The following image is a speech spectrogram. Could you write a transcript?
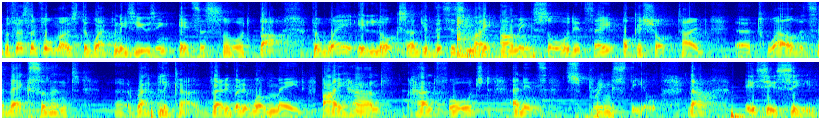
But first and foremost, the weapon he's using, it's a sword, but the way it looks, okay, this is my arming sword, it's a Oakeshott Type uh, 12, it's an excellent uh, replica, very, very well made, by hand, hand forged, and it's spring steel. Now, as you see,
